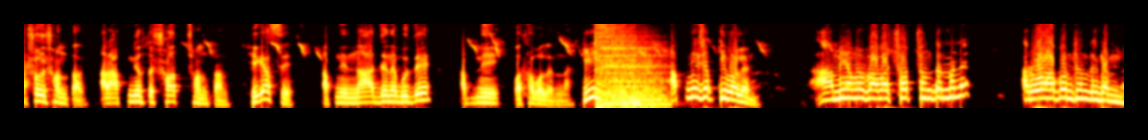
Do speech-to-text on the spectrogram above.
আসল সন্তান আর আপনি হচ্ছে সৎ সন্তান ঠিক আছে? আপনি না জেনে বুঝে আপনি কথা বলেন না। কি? আপনি এসব কি বলেন? আমি আমার বাবার সৎ সন্তান মানে আর ও আপন সন্তান কেমন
